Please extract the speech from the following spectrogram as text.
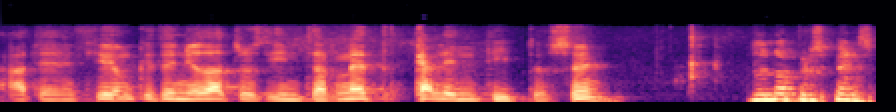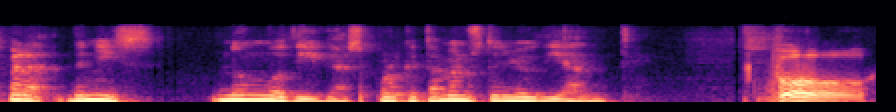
Atención que teño datos de internet calentitos, eh? Non, non, pero espera, espera, Denis, non o digas, porque tamén os teño diante. Oh.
